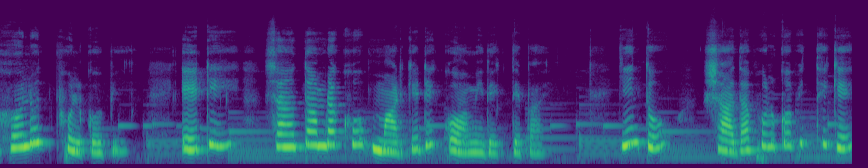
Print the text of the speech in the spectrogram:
হলুদ ফুলকপি। এটি সাধারণত আমরা খুব মার্কেটে কমই দেখতে পাই। কিন্তু সাদা ফুলকপির থেকে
